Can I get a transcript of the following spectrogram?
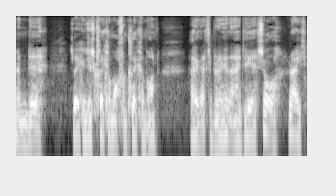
and uh, so you can just click them off and click them on. I think that's a brilliant idea. So, right,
